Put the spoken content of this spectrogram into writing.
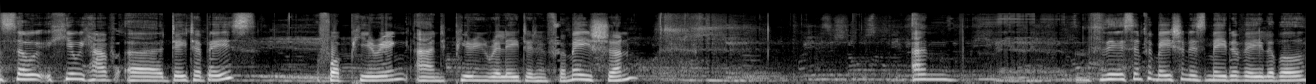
So here we have a database for peering and peering related information. And this information is made available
